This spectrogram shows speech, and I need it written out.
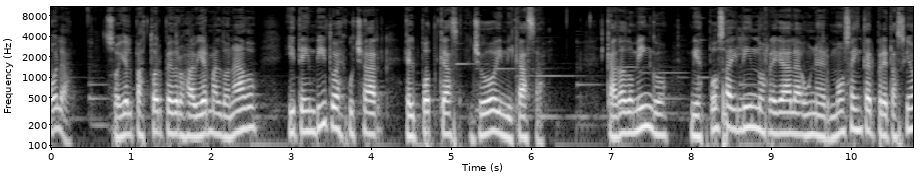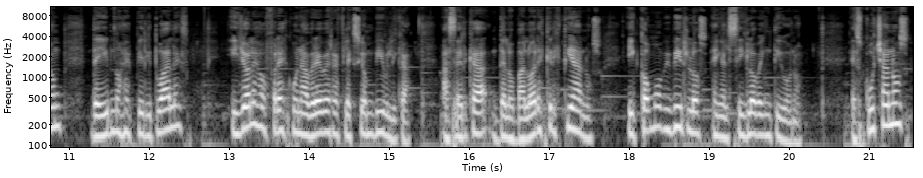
Hola, soy el pastor Pedro Javier Maldonado y te invito a escuchar el podcast Yo y mi casa. Cada domingo, mi esposa Aileen nos regala una hermosa interpretación de himnos espirituales y yo les ofrezco una breve reflexión bíblica acerca de los valores cristianos y cómo vivirlos en el siglo XXI. Escúchanos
